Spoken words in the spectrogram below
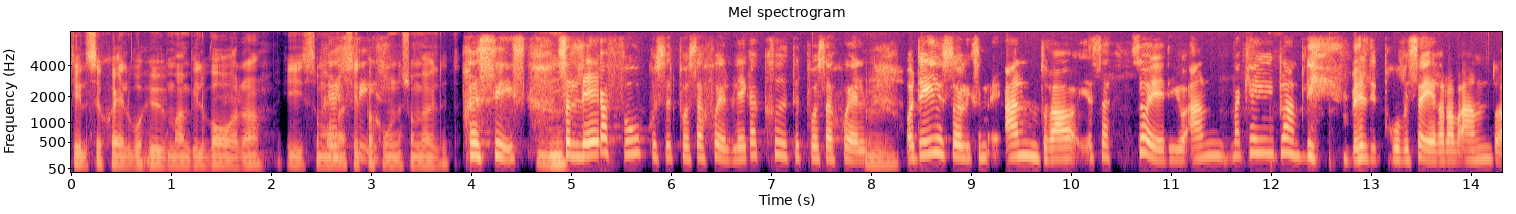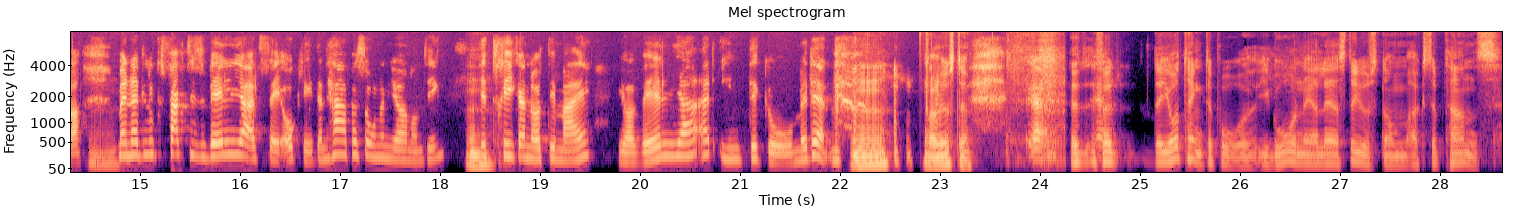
till sig själv och hur man vill vara i så många Precis. situationer som möjligt. Precis, mm. så lägga fokuset på sig själv, lägga krutet på sig själv. Mm. Och det är ju så liksom andra, alltså, så är det ju, man kan ju ibland bli väldigt provocerad av andra. Mm. Men att faktiskt välja att säga okej okay, den här personen gör någonting, mm. det triggar något i mig, jag väljer att inte gå med den. Mm. Ja just det. ja. För det jag tänkte på igår när jag läste just om acceptans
